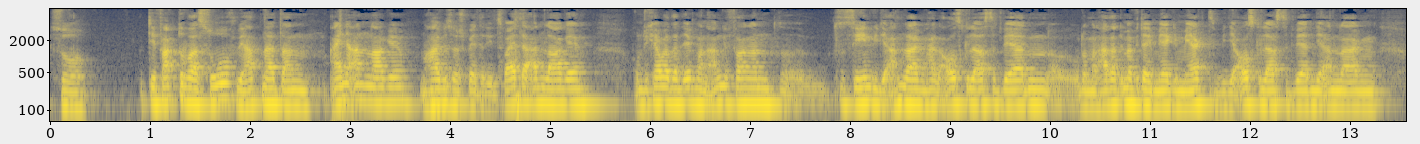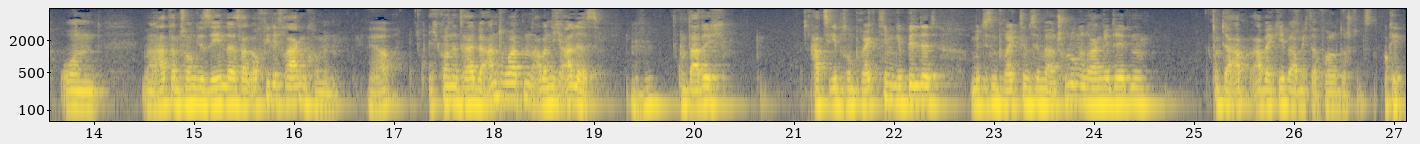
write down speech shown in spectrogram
So de facto war es so, wir hatten halt dann eine Anlage, ein halbes Jahr später die zweite Anlage und ich habe dann irgendwann angefangen äh, zu sehen, wie die Anlagen halt ausgelastet werden oder man hat halt immer wieder mehr gemerkt, wie die ausgelastet werden, die Anlagen und man hat dann schon gesehen, dass halt auch viele Fragen kommen. Ja. Ich konnte einen Teil beantworten, aber nicht alles. Mhm. Und dadurch hat sich eben so ein Projektteam gebildet und mit diesem Projektteam sind wir an Schulungen rangetreten und der Arbeitgeber hat mich da voll unterstützt. Okay,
